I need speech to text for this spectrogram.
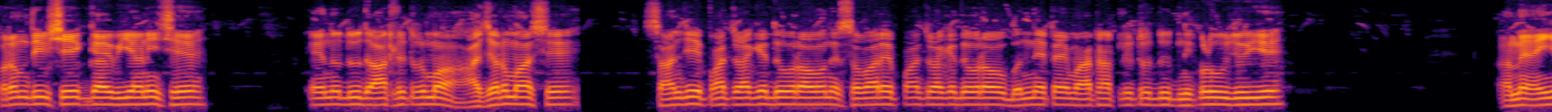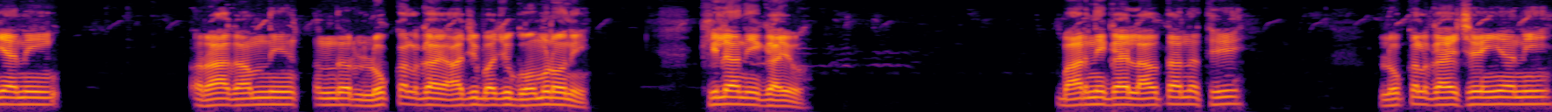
પરમ દિવસે એક ગાય વિયાણી છે, એનું દૂધ આઠ લીટરમાં હાજરમાં છે. સાંજે પાંચ વાગે દોરાવો અને સવારે પાંચ વાગે દોરાવો, બંને ટાઈમ આઠ આઠ લીટર દૂધ નીકળવું જોઈએ. અને અહીંયાની રા ગામની અંદર લોકલ ગાય, આજુબાજુ ગોમડોની, ખીલાની ગાયો. બહારની ગાય લાવતા નથી. લોકલ ગાય છે અહીંયાની.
